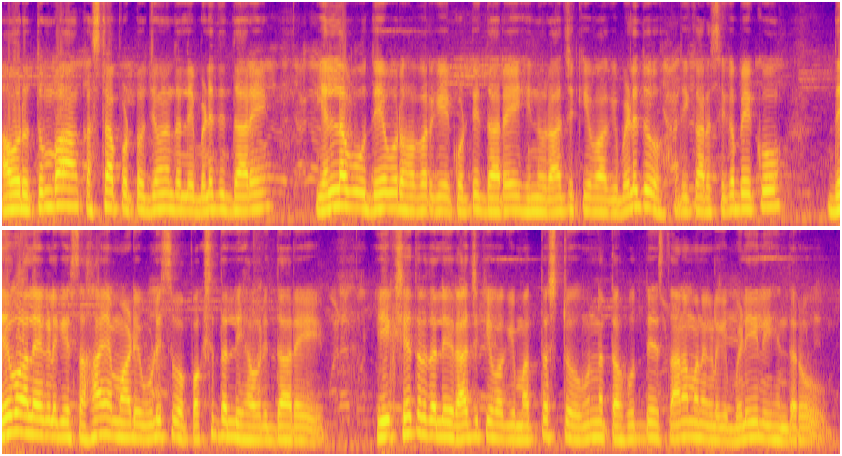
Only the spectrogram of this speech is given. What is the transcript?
ಅವರು ತುಂಬ ಕಷ್ಟಪಟ್ಟು ಜೀವನದಲ್ಲಿ ಬೆಳೆದಿದ್ದಾರೆ. ಎಲ್ಲವೂ ದೇವರು ಅವರಿಗೆ ಕೊಟ್ಟಿದ್ದಾರೆ. ಇನ್ನು ರಾಜಕೀಯವಾಗಿ ಬೆಳೆದು ಅಧಿಕಾರ ಸಿಗಬೇಕು. ದೇವಾಲಯಗಳಿಗೆ ಸಹಾಯ ಮಾಡಿ ಉಳಿಸುವ ಪಕ್ಷದಲ್ಲಿ ಅವರಿದ್ದಾರೆ. ಈ ಕ್ಷೇತ್ರದಲ್ಲಿ ರಾಜಕೀಯವಾಗಿ ಮತ್ತಷ್ಟು ಉನ್ನತ ಹುದ್ದೆ ಸ್ಥಾನಮಾನಗಳಿಗೆ ಬೆಳೆಯಲಿ ಎಂದರು.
